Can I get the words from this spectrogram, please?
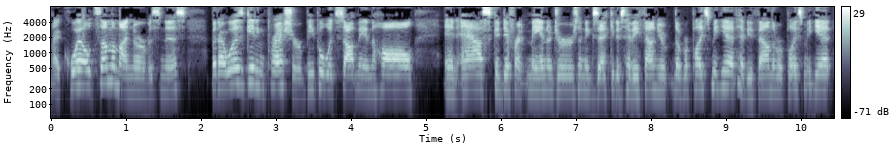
I quelled some of my nervousness, but I was getting pressure. People would stop me in the hall and ask different managers and executives, have you found your, the replacement yet? Have you found the replacement yet?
